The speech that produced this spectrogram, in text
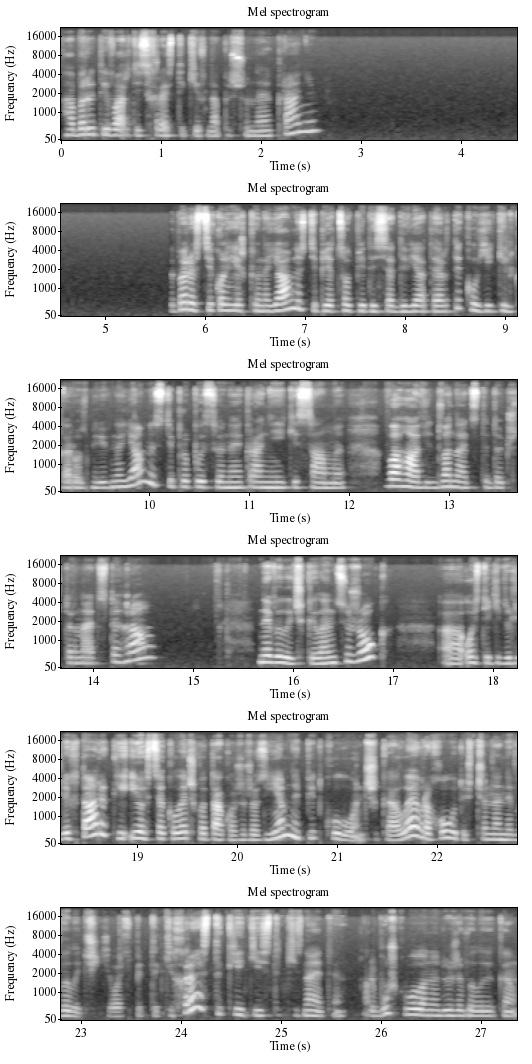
Габарит і вартість хрестиків напишу на екрані. Тепер ось ці кольєшки в наявності, 559 артикул, є кілька розмірів наявності, прописую на екрані, які саме вага від 12 до 14 грам, невеличкий ланцюжок. Е, Ось такі тут ліхтарики, і ось це колечко також роз'ємне під кулончики, але враховуйте, що не невеличкі. Ось під такі хрестики, якісь такі, знаєте, рибушка була не дуже велика.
